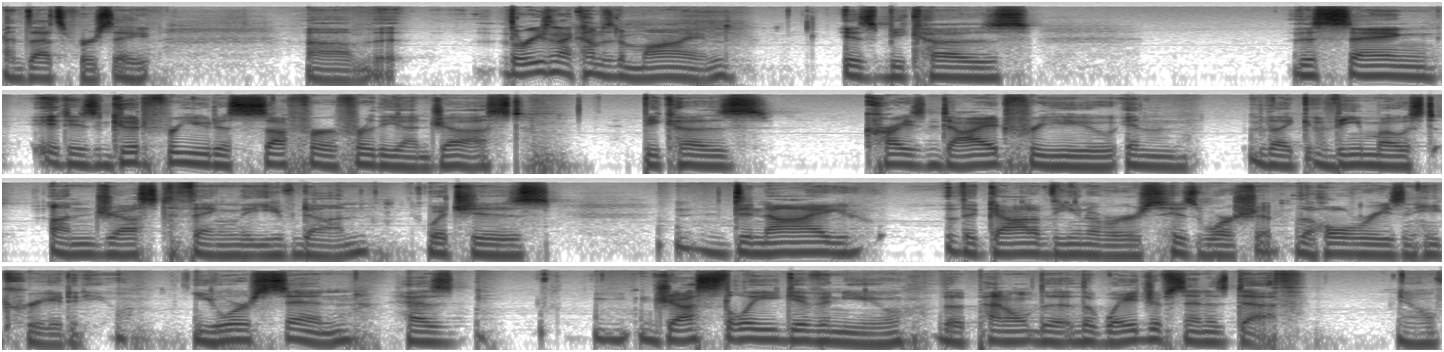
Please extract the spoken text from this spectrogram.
And that's verse 8 um, the, the reason that comes to mind is because this saying it is good for you to suffer for the unjust because Christ died for you in like the most unjust thing that you've done, which is deny the God of the universe his worship, the whole reason he created you. Your sin has justly given you the penalty the, the wage of sin is death. You know,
